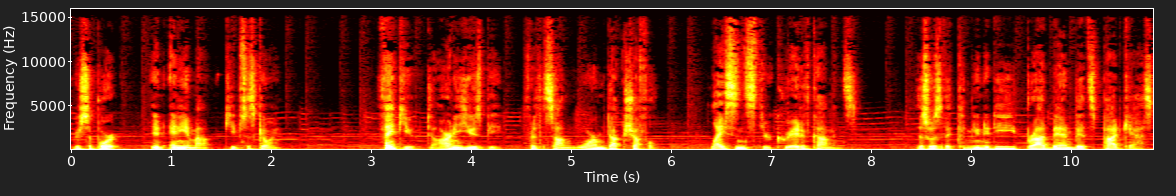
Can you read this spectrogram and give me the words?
Your support in any amount keeps us going. Thank you to Arne Huseby for the song Warm Duck Shuffle, licensed through Creative Commons. This was the Community Broadband Bits podcast.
